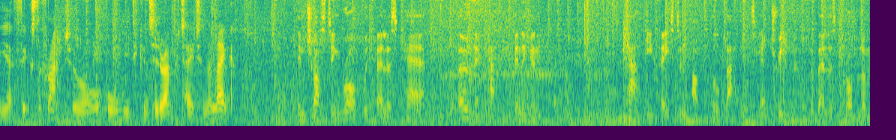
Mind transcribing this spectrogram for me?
you know, fix the fracture or, or we need to consider amputating the leg. Entrusting Rob with Bella's care, owner Kathy Finnegan Kathy faced an uphill battle to get treatment for Bella's problem.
